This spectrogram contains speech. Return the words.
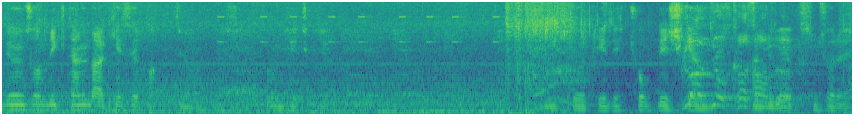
Videonun sonunda iki tane daha kese patlatacağım. Bir şey çıkacak. 3, 4, 7 çok değişik. Hadi kazandı. be kısmış oraya.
